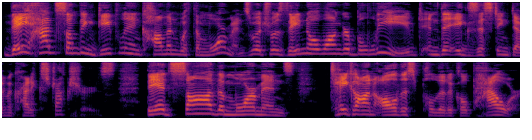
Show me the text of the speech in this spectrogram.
they had something deeply in common with the Mormons, which was they no longer believed in the existing democratic structures. They had saw the Mormons take on all this political power.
